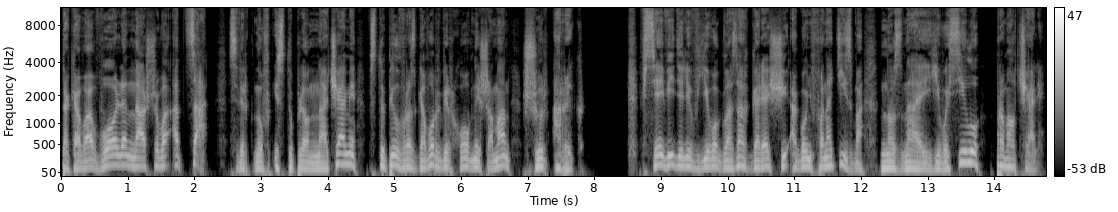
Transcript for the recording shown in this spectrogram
«Такова воля нашего отца», — сверкнув иступленно очами, вступил в разговор верховный шаман Шир-Арык. Все видели в его глазах горящий огонь фанатизма, но, зная его силу, промолчали.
